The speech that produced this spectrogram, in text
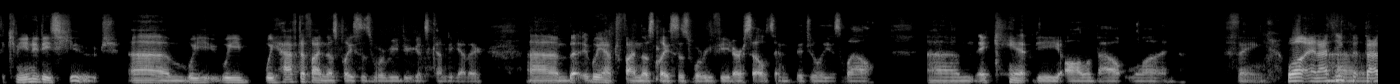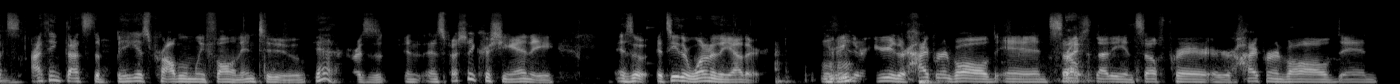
the community is huge. Um, we we we have to find those places where we do get to come together, um, but we have to find those places where we feed ourselves individually as well. Um, it can't be all about one thing. Well, and I think Um, that that's I think that's the biggest problem we've fallen into, Yeah, especially Christianity, is that it's either one or the other. You're Mhm. either you're either hyper involved in self study and self prayer, or you're hyper involved in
